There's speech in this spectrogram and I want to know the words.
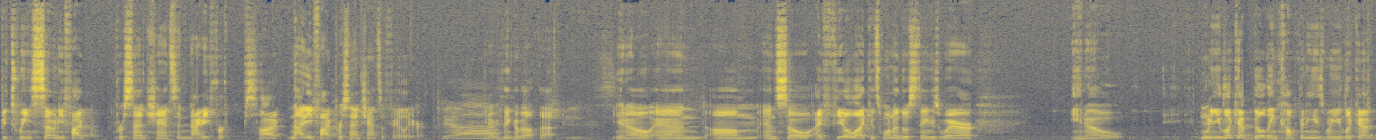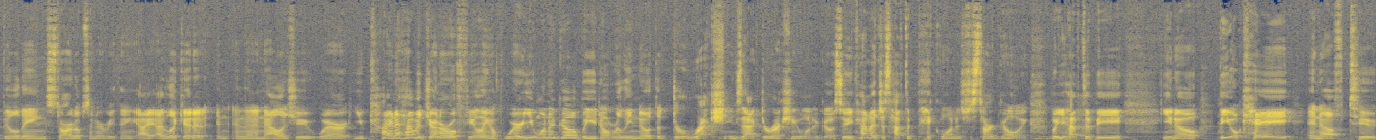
between 75% chance and 95% chance of failure. Yeah. You know, if you think about that, you know, and um, and so I feel like it's one of those things where, you know, when you look at building companies, when you look at building startups and everything, I, I look at it in, in an analogy where you kind of have a general feeling of where you want to go, but you don't really know the direction, exact direction you want to go. So you kind of just have to pick one and just start going. But you have to be, you know, be okay enough to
